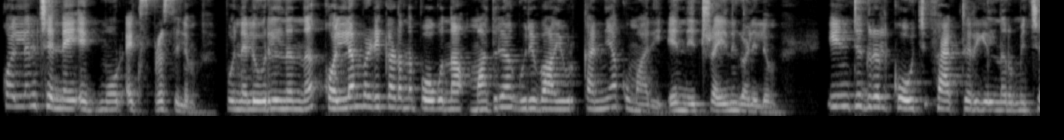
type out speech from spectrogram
കൊല്ലം ചെന്നൈ എഗ്മോർ എക്സ്പ്രസിലും പുനലൂരിൽ നിന്ന് കൊല്ലം വഴി കടന്നു പോകുന്ന മധുര ഗുരുവായൂർ കന്യാകുമാരി എന്നീ ട്രെയിനുകളിലും ഇന്റഗ്രൽ കോച്ച് ഫാക്ടറിയിൽ നിർമ്മിച്ച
